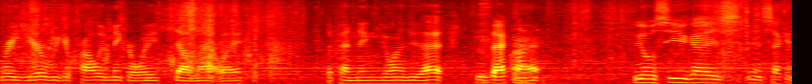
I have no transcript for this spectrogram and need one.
right here, we could probably make our way down that way. Depending, you want to do that? The back one. right. We will see you guys in a second.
